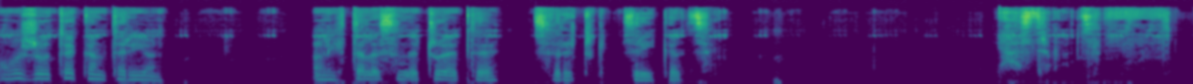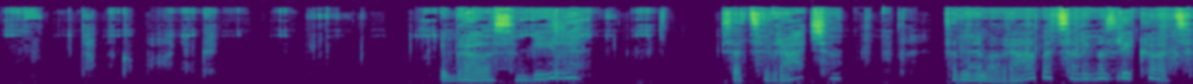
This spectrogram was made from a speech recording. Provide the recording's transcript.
Ovo žuto je kantarion. Ali htjela sam da čujete cvrčke, zrikavce. Jastrebac. Tamo kopanik. I brala sam bilje. Sad se vraćam. Sad nema vrabac, ali ima zrikavaca.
